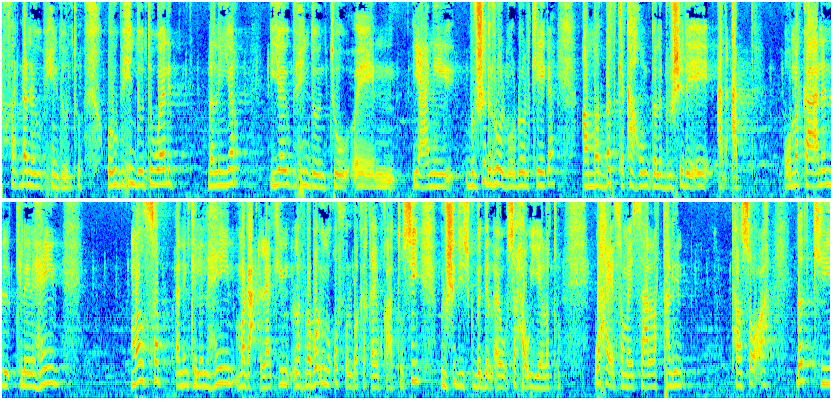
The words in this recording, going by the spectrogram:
afar dhan ay u bixin doonto. Oo u bixin doonto waalid dhallinyar iyo ay u bixin doonto yacni bulshada rool moodhoolkeega ama dadka ka howlgala bulshada ee cadcad oo markaa aanan kale lahayn mansab aanan kale lahayn magac laakiin la rabo inuu qof walba ka qayb qaato si bulshadii isku bedel ay saxa u yeelato. Waxay samaysaa la talin taasoo ah dadkii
